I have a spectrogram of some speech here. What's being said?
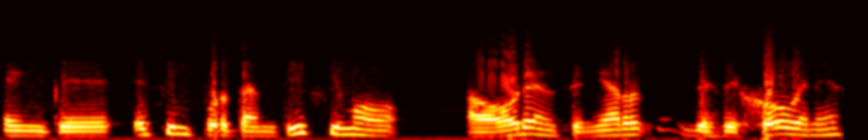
en que es importantísimo ahora enseñar desde jóvenes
